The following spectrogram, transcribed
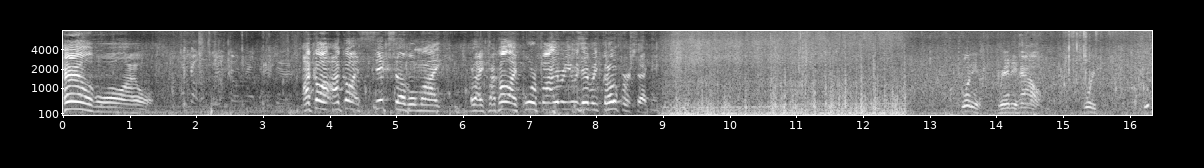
Hell of a walleye hole. I caught I caught six of them like or like I caught like four or five every it was every throw for a second. 20th, Randy Howell. 40. Oops.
